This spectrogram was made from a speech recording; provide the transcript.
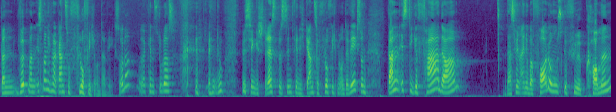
dann wird man, ist man nicht mal ganz so fluffig unterwegs, oder? Oder kennst du das? wenn du ein bisschen gestresst bist, sind wir nicht ganz so fluffig mehr unterwegs. Und dann ist die Gefahr da, dass wir in ein Überforderungsgefühl kommen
